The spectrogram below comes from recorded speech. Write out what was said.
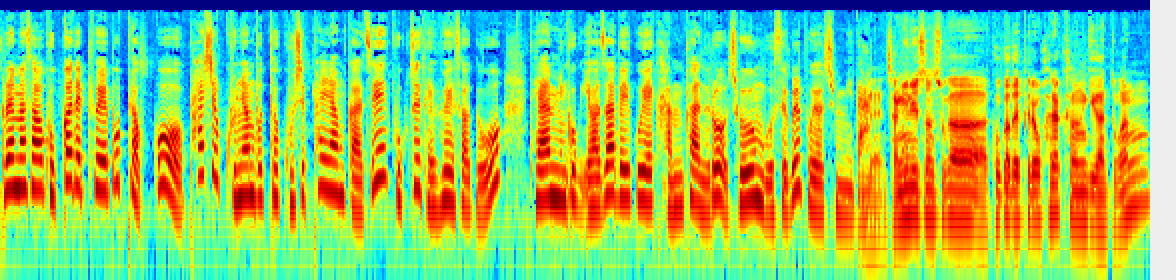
그러면서 국가대표에 뽑혔고 89년부터 98년까지 국제대회에서도 대한민국 여자 배구의 간판으로 좋은 모습을 보여줍니다. 네, 장윤희 선수가 국가대표로 활약하는 기간 동안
